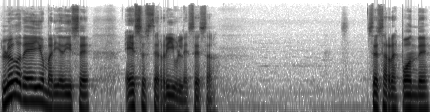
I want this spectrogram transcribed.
Luego de ello, María dice, eso es terrible, César. César responde,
